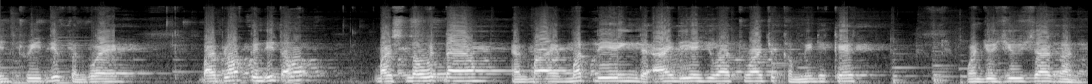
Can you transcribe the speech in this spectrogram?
in three different ways. By blocking it up, by slowing it down, and by muddying the idea you are trying to communicate. When you use jargon,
